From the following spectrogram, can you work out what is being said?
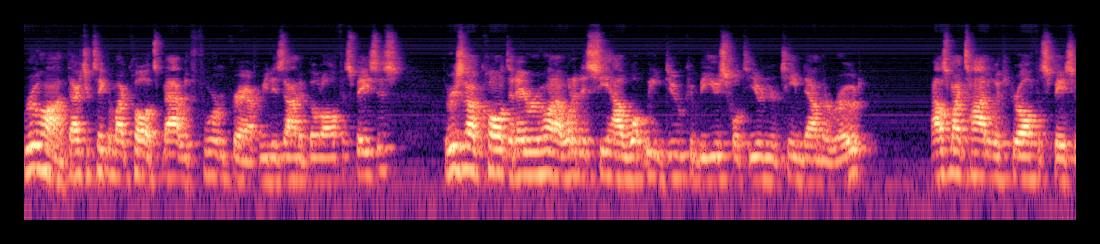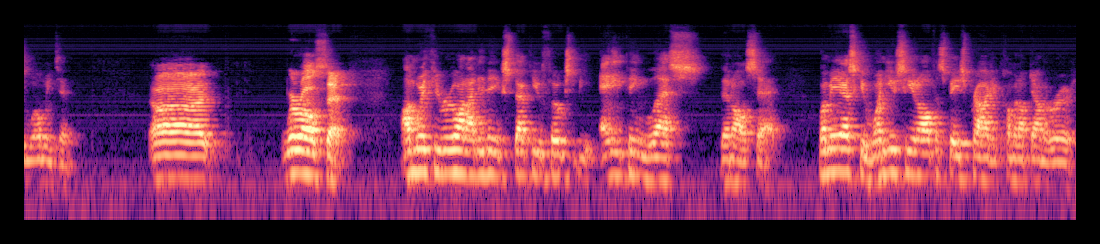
Ruhan, thanks for taking my call. It's Matt with Formcraft. We design and build office spaces. The reason I'm calling today, Ruhan, I wanted to see how what we do could be useful to you and your team down the road. How's my time with your office space in Wilmington? Uh, we're all set. I'm with you, Ruhan. I didn't expect you folks to be anything less than all set. Let me ask you, when do you see an office space project coming up down the road?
